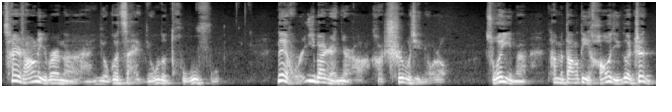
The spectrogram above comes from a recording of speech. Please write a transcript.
菜市场里边呢，有个宰牛的屠夫。那会儿一般人家啊可吃不起牛肉，所以呢，他们当地好几个镇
